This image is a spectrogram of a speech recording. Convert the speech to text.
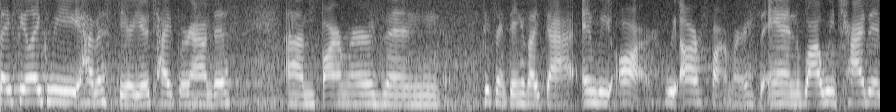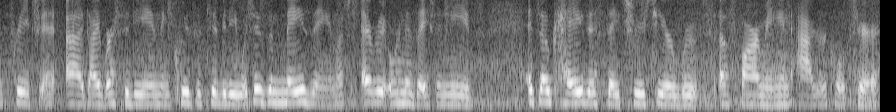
I feel like we have a stereotype around us, um, farmers and different things like that. And we are. We are farmers. And while we try to preach uh, diversity and inclusivity, which is amazing and which every organization needs, it's okay to stay true to your roots of farming and agriculture.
